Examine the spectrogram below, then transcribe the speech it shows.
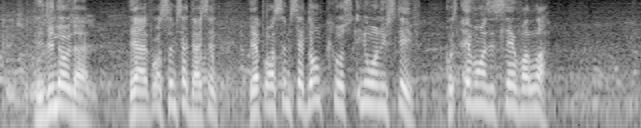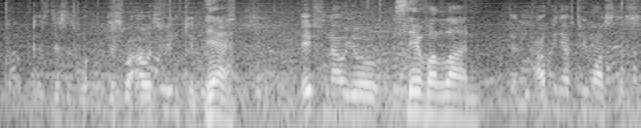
Okay, so You didn't know that? Yeah, Prophet said that. I said, yeah, Prophet said, don't call anyone your slave. Because everyone's a slave of Allah. Because this is what this is what I was thinking. Yeah. If now you're, Slave of Allah. And, then how can you have two masters?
